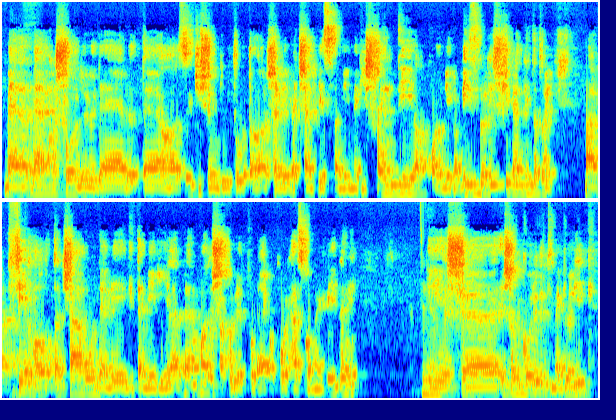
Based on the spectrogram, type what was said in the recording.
mell- melkason lő, de előtte az kis öngyújtót a zsebébe csempészve még meg is menti, akkor még a vízből is kimenti, tehát hogy már félhalott a csávó, de még, de még életben van, és akkor őt próbálják a kórházban megvédeni. Ja. És, és amikor őt megölik,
